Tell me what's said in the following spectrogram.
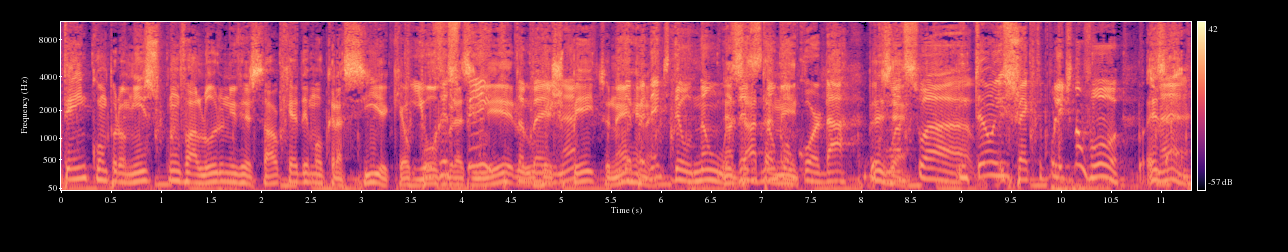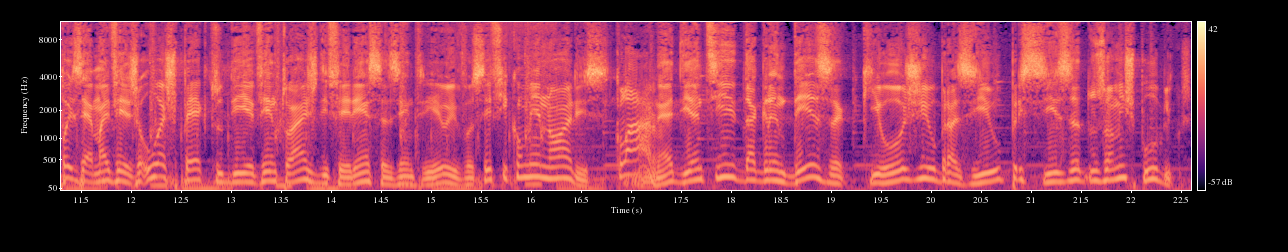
tem compromisso com o valor universal que é a democracia, que é o e povo o brasileiro, também, o respeito, né? né Independente de eu não, vezes, não concordar pois com é. a sua então, aspecto político, não vou. Pois, né? é, pois é, mas veja, o aspecto de eventuais diferenças entre eu e você ficam menores. Claro. Né? Diante da grandeza que hoje o Brasil precisa dos homens públicos.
